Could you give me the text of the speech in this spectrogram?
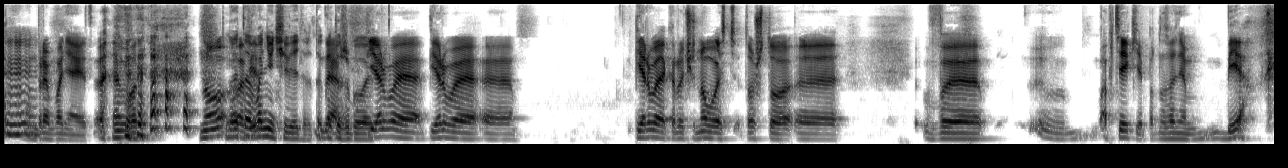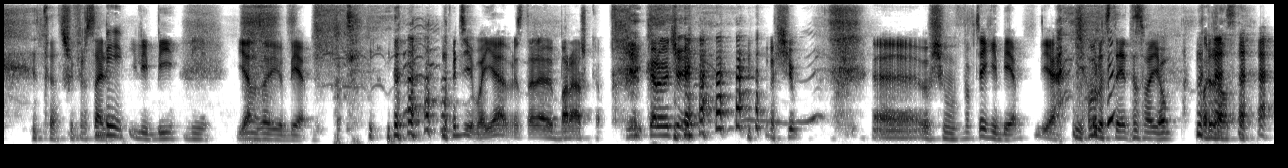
он прям воняет. Но ну, это вонючий ветер, такой тоже бывает. Первое, первое, первая, короче, новость, то, что в Э, аптеки под названием Бе, это шиферсаль или Би. Я назову ее Бе. Ну, типа, я представляю барашка. Короче, в общем, э, в общем, в аптеке Бе. Я, я буду стоять на своем. Пожалуйста.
